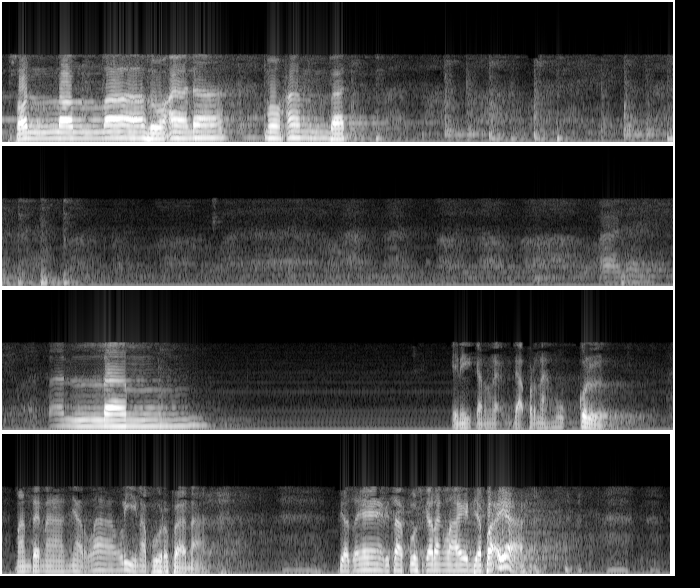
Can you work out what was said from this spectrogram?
صلى الله على محمد wasallam. Ini karena tidak pernah mukul mantena anyar lali nabuh rebana. Biasanya yang ditabuh sekarang lain ya Pak ya.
